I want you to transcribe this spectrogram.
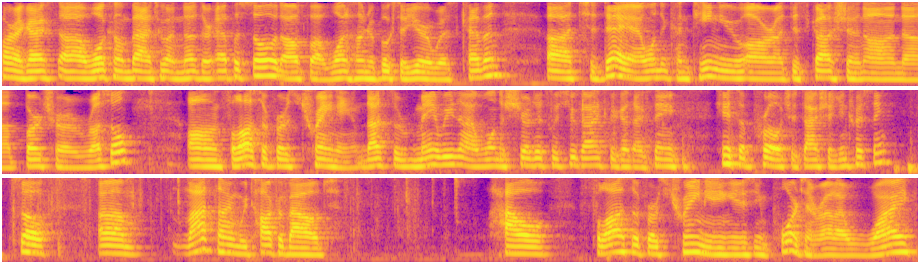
All right, guys, uh, welcome back to another episode of uh, 100 Books a Year with Kevin. Uh, today, I want to continue our uh, discussion on uh, Bertrand Russell on philosopher's training. That's the main reason I want to share this with you guys because I think his approach is actually interesting. So, um, last time we talked about how philosopher's training is important, right? Like why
